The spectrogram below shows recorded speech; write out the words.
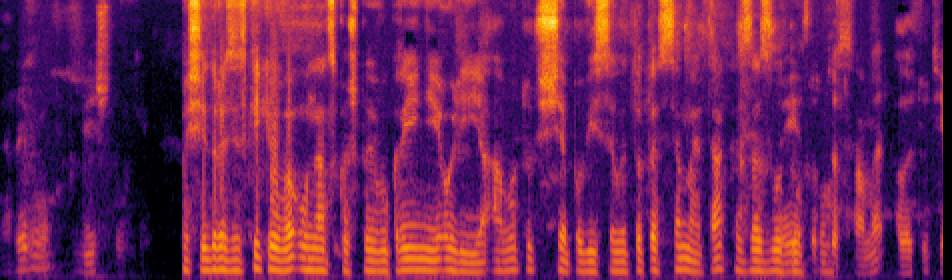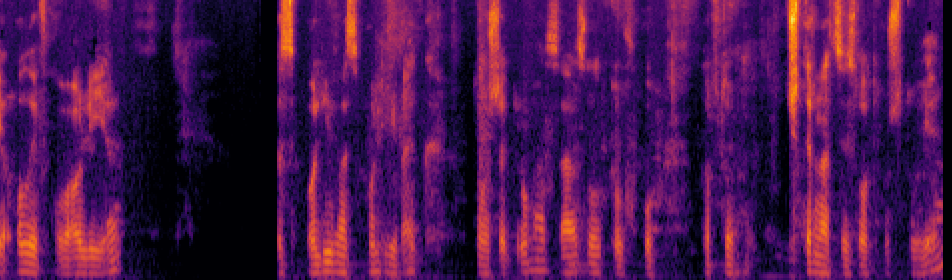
гривні дві штуки. Пишіть, друзі, скільки у нас коштує в Україні олія, а от тут ще повісили. То те саме, так? За злотовку. тут те саме, але тут є оливкова олія. З оліва з олівек, теж друга за золотовку. Тобто 14 злот коштує,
